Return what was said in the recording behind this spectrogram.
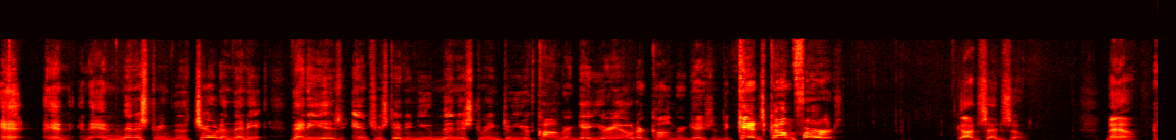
in, in, in ministering to the children than he than he is interested in you ministering to your congregation, your elder congregation. The kids come first. God said so. Now,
